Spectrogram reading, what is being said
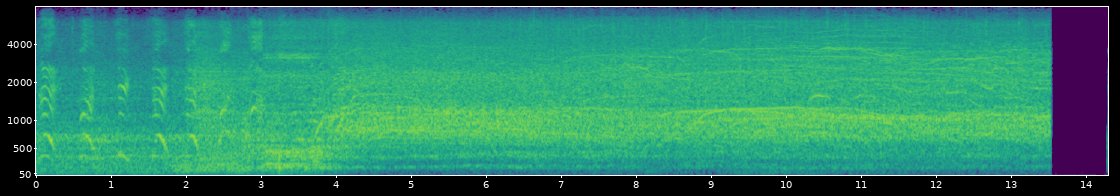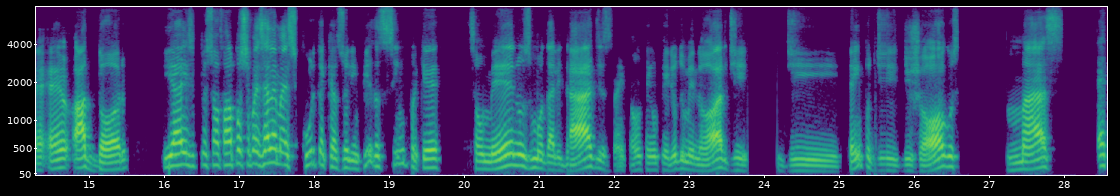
três, quatro, cinco, seis, sete, quatro, É, é, adoro. E aí o pessoal fala, poxa, mas ela é mais curta que as Olimpíadas? Sim, porque são menos modalidades, né? então tem um período menor de, de tempo de, de jogos, mas é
